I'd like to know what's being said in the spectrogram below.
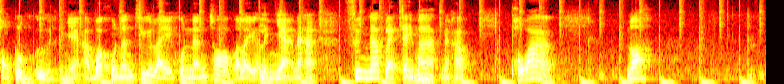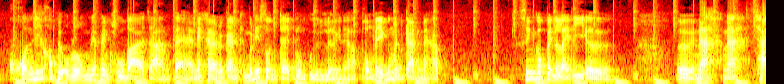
ของกลุ่มอื่นอย่างเงี้ยครับว่าคนนั้นชื่ออะไรคนนั้นชอบอะไรอะไรเงี้ยนะฮะซึ่งน่าแปลกใจมากนะครับ เพราะว่าเนาะคนที่เข้าไปอบรมเนี่ยเป็นครูบาอาจารย์ แต่ในขณะเดียวกันคือไม่ได้สนใจกลุ่มอื่นเลยนะครับ ผมเองก็เหมือนกันนะครับ ซึ่งก็เป็นอะไรที่เออเออนะนะใช่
